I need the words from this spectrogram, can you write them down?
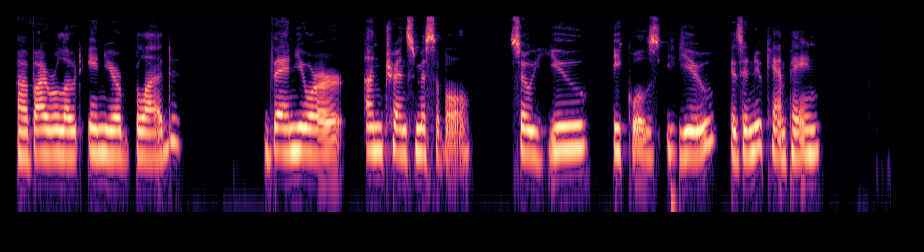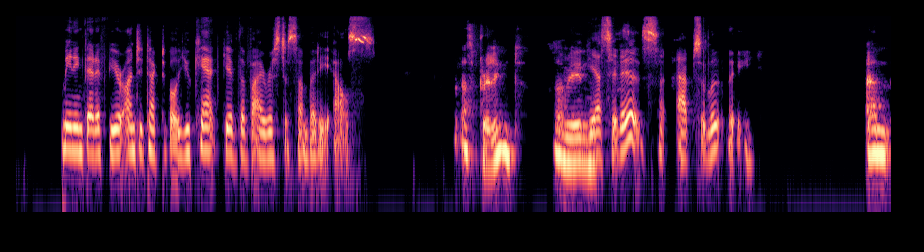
a viral load in your blood, then you are untransmissible. So U equals U is a new campaign, meaning that if you're undetectable, you can't give the virus to somebody else. That's brilliant. I mean, yes, it is. Absolutely. And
